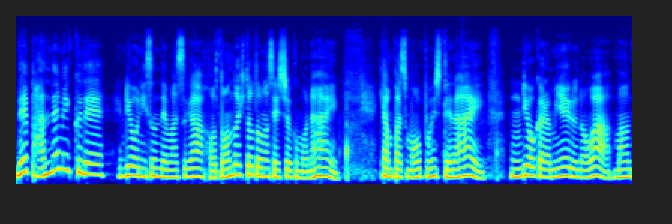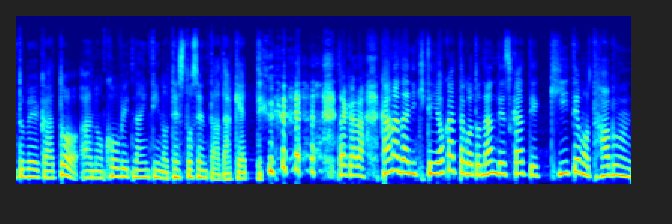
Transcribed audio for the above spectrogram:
で、パンデミックで寮に住んでますが、ほとんど人との接触もない。キャンパスもオープンしてない。寮から見えるのは、マウントベーカーと、あの、COVID-19 のテストセンターだけって だから、カナダに来てよかったこと何ですかって聞いても多分、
